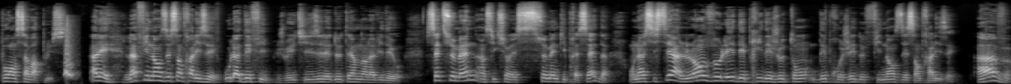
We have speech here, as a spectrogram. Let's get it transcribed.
pour en savoir plus. Allez, la finance décentralisée, ou la défi, je vais utiliser les deux termes dans la vidéo. Cette semaine, ainsi que sur les semaines qui précèdent, on a assisté à l'envolée des prix des jetons des projets de finance décentralisée. Aave,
